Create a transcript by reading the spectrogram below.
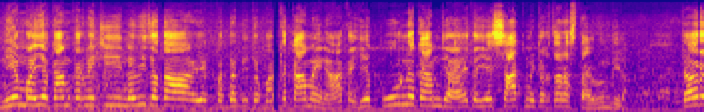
नियमबाह्य काम करण्याची नवीच आता एक पद्धतीचं परत काम आहे ना. तर हे पूर्ण काम जे आहे तर हे सात मीटरचा रस्ता आहे रुंदीला. तर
